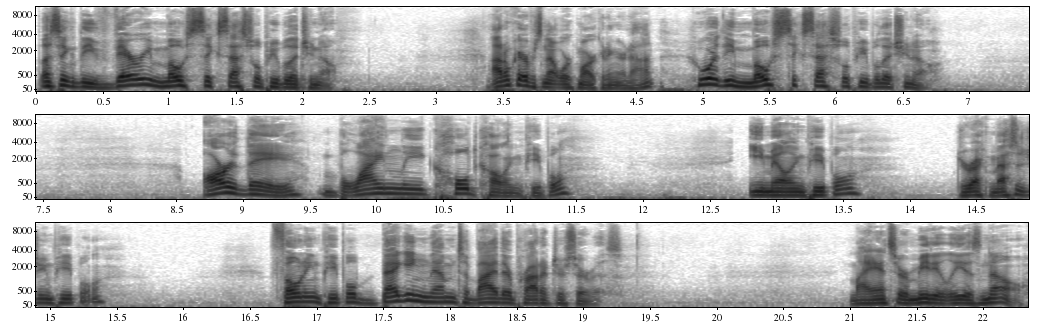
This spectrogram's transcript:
Let's think of the very most successful people that you know. I don't care if it's network marketing or not. Who are the most successful people that you know? Are they blindly cold calling people, emailing people, direct messaging people, phoning people, begging them to buy their product or service? My answer immediately is no.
